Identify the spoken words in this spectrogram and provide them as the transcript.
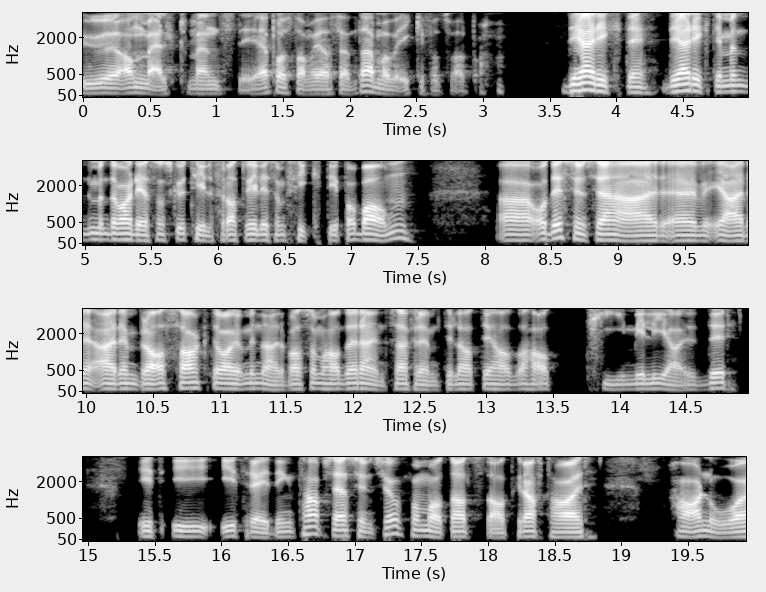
uanmeldt, mens de e-postene vi har sendt dem, har vi ikke fått svar på. Det er riktig, det er riktig, men, men, det var det som skulle til for at vi liksom fikk de på banen. Uh, og det syns jeg er, øh, er, er, en bra sak. Det var jo Minerva som hadde regnet seg frem til at de hadde hatt 10 milliarder i, i, i tradingtap. Så jeg syns jo på en måte at Statkraft har, har noe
